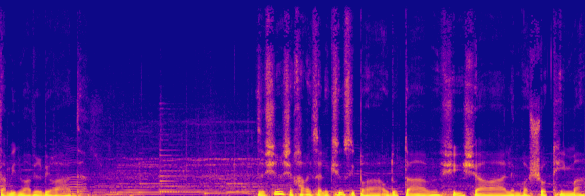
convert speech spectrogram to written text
תמיד מעביר בי רעד. זה שיר שחריס אלקסיו סיפרה אודותיו שהיא שרה למרשות הימה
